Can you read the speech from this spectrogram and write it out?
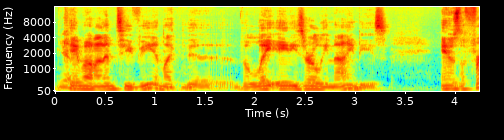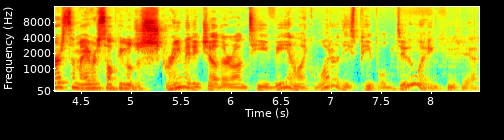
Yeah. came out on MTV in like the the late '80s, early '90s. And it was the first time I ever saw people just scream at each other on TV. And I'm like, what are these people doing? yeah.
